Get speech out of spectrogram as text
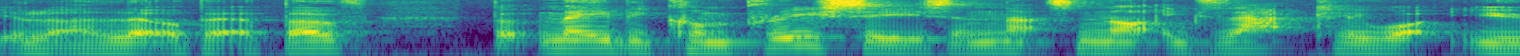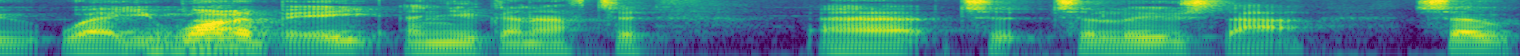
you know, a little bit of both, but maybe come pre-season, that's not exactly what you where you No. want to be, and you're going to have to, uh, to to lose that. So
